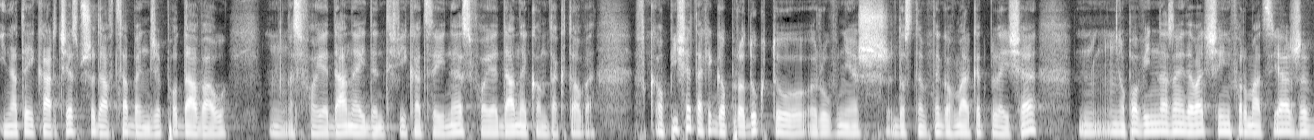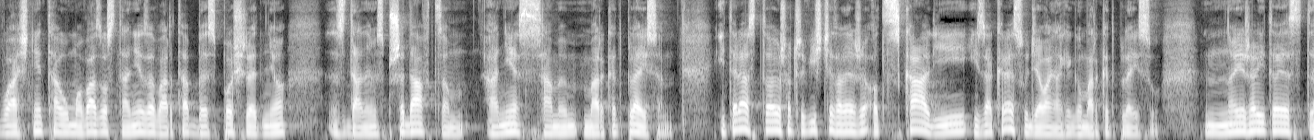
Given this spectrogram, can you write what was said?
i na tej karcie sprzedawca będzie podawał swoje dane identyfikacyjne, swoje dane kontaktowe. W opisie takiego produktu, również dostępnego w marketplace, no, powinna znajdować się informacja, że właśnie ta umowa zostanie zawarta bezpośrednio z danym sprzedawcą, a nie z samym marketplacem. I teraz to już oczywiście zależy od skali i zakresu działania takiego marketplace'u. No jeżeli to jest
